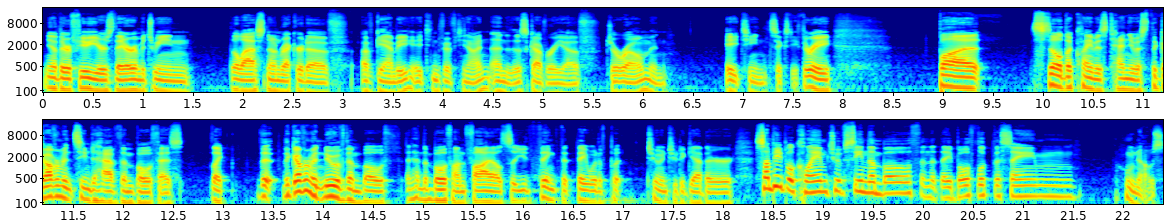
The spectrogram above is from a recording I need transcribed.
you know, there are a few years there in between the last known record of of Gamby, 1859, and the discovery of Jerome in 1863. But still, the claim is tenuous. The government seemed to have them both as like the the government knew of them both and had them both on file. So you'd think that they would have put two and two together. Some people claim to have seen them both and that they both look the same. Who knows?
